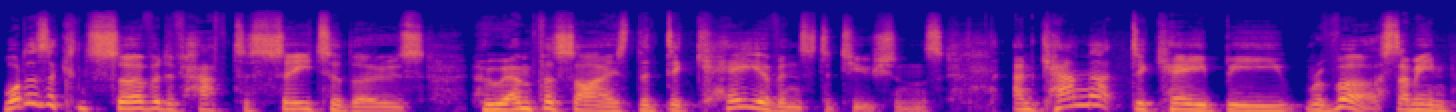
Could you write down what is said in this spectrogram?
what does a conservative have to say to those who emphasize the decay of institutions? And can that decay be reversed? I mean,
